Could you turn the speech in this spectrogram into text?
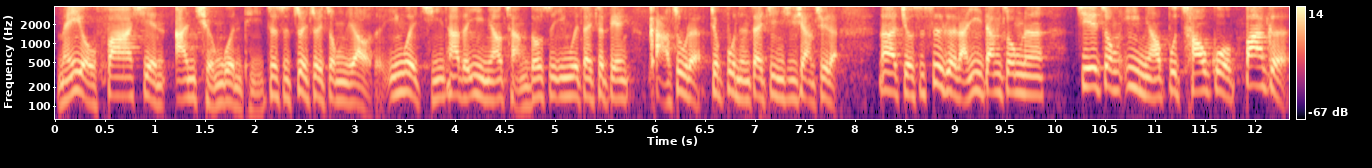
没有发现安全问题，这是最最重要的。因为其他的疫苗厂都是因为在这边卡住了，就不能再继续下去了。那九十四个染疫当中呢，接种疫苗不超过八个，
